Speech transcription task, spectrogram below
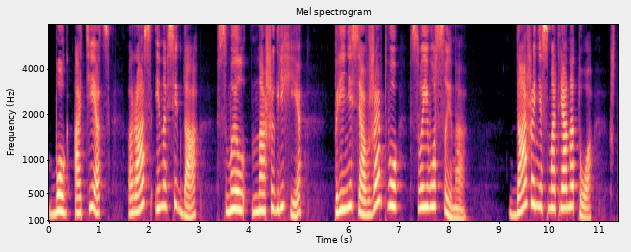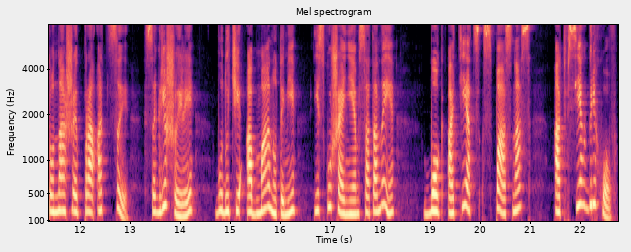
Бог Отец раз и навсегда смыл наши грехи, принеся в жертву своего Сына. Даже несмотря на то, что наши праотцы согрешили, будучи обманутыми искушением сатаны, Бог Отец спас нас от всех грехов,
